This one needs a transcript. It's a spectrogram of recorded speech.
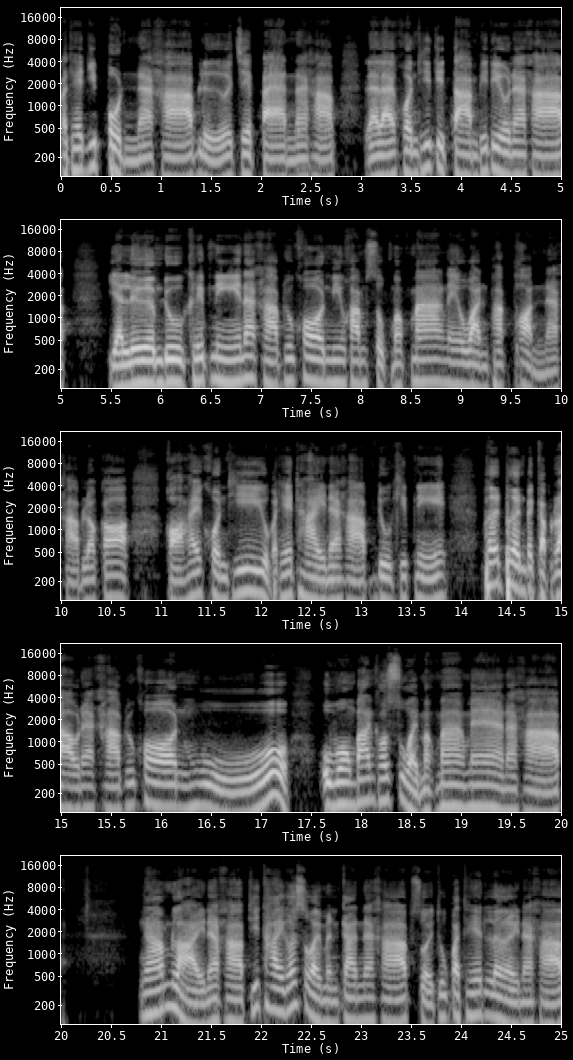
ประเทศญี่ปุ่นนะครับ หรือเจแปนนะครับ หลายๆ คนที่ติดตามพี่ดิวนะครับ อย่าลืมดูคลิปนี้นะครับ ทุกคนมีความสุขมากๆ ในวันพักผ่อนนะครับ แล้วก็ขอให้คนที่อยู่ประเทศไทยนะครับ ดูคลิปนี้เพลิดเพลินไปกับเรานะครับ ทุกคนหูอุโมงค์บ้านเขาสวยมากๆแม่นะครับงามหลายนะครับ ที่ไทยก็สวยเหมือนกันนะครับ สวยทุกประเทศเลยนะครับ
